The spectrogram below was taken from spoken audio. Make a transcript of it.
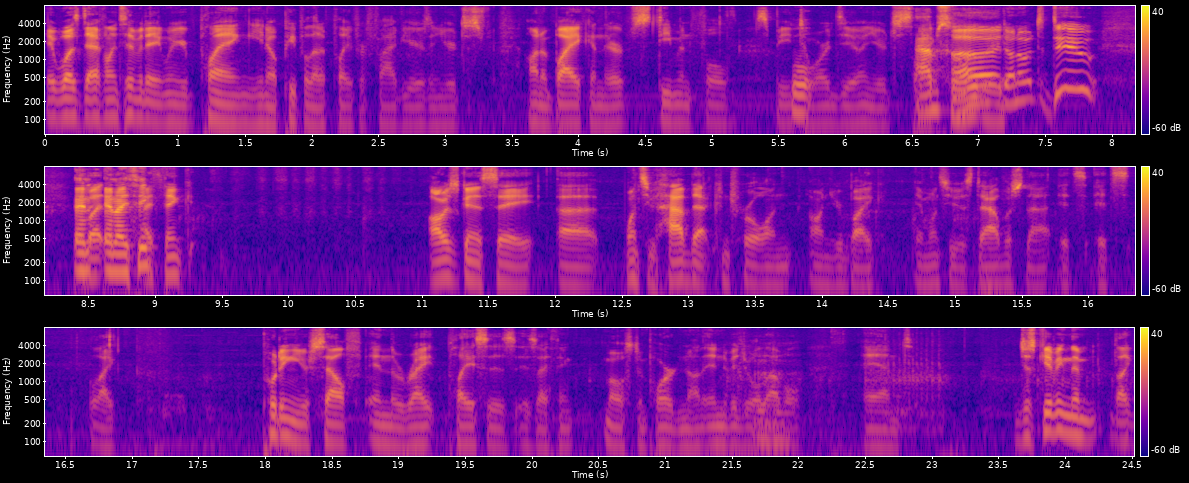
it was definitely intimidating when you're playing, you know, people that have played for five years and you're just on a bike and they're steaming full speed Well, towards you and you're just like, absolutely. "Oh, I don't know what to do. And But and I think, I think I was going to say uh, once you have that control on, on your bike and once you establish that, it's it's like putting yourself in the right places is I think most important on the individual level, and just giving them like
